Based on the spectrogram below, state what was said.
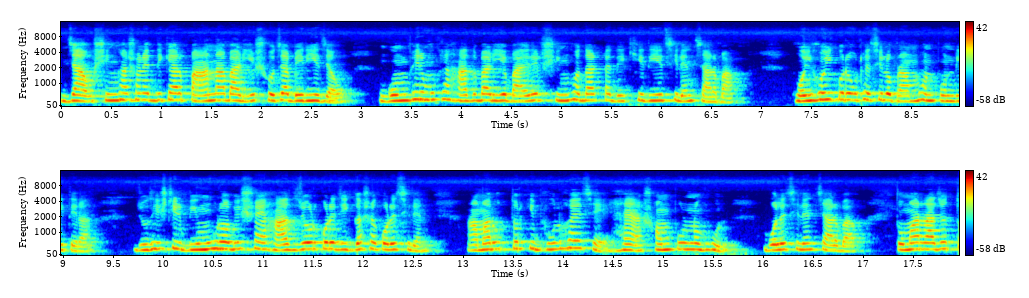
যাও, সিংহাসনের দিকে আর পা না বাড়িয়ে সোজা বেরিয়ে যাও গম্ভীর মুখে হাত বাড়িয়ে বাইরের সিংহদ্বারটা দেখিয়ে দিয়েছিলেন চারবাক হৈ হৈ করে উঠেছিল ব্রাহ্মণ পণ্ডিতেরা। যুধিষ্ঠির বিমূঢ় বিস্ময়ে হাত জোড় করে জিজ্ঞাসা করেছিলেন, আমার উত্তর কি ভুল হয়েছে? হ্যাঁ সম্পূর্ণ ভুল। বলেছিলেন চারবাক তোমার রাজত্ব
